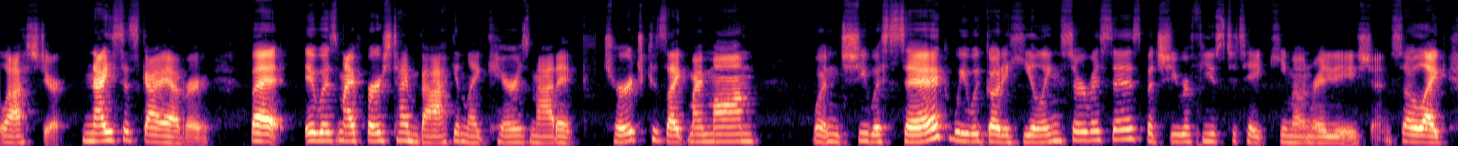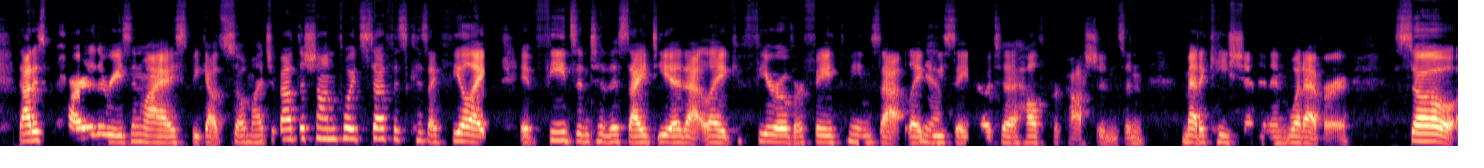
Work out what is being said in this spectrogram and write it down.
last year. Nicest guy ever. But it was my first time back in like charismatic church cuz like my mom when she was sick, we would go to healing services, but she refused to take chemo and radiation. So like that is part of the reason why I speak out so much about the Sean Feucht stuff is cuz I feel like it feeds into this idea that like fear over faith means that like Yeah. we say no to health precautions and medication and whatever. So,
